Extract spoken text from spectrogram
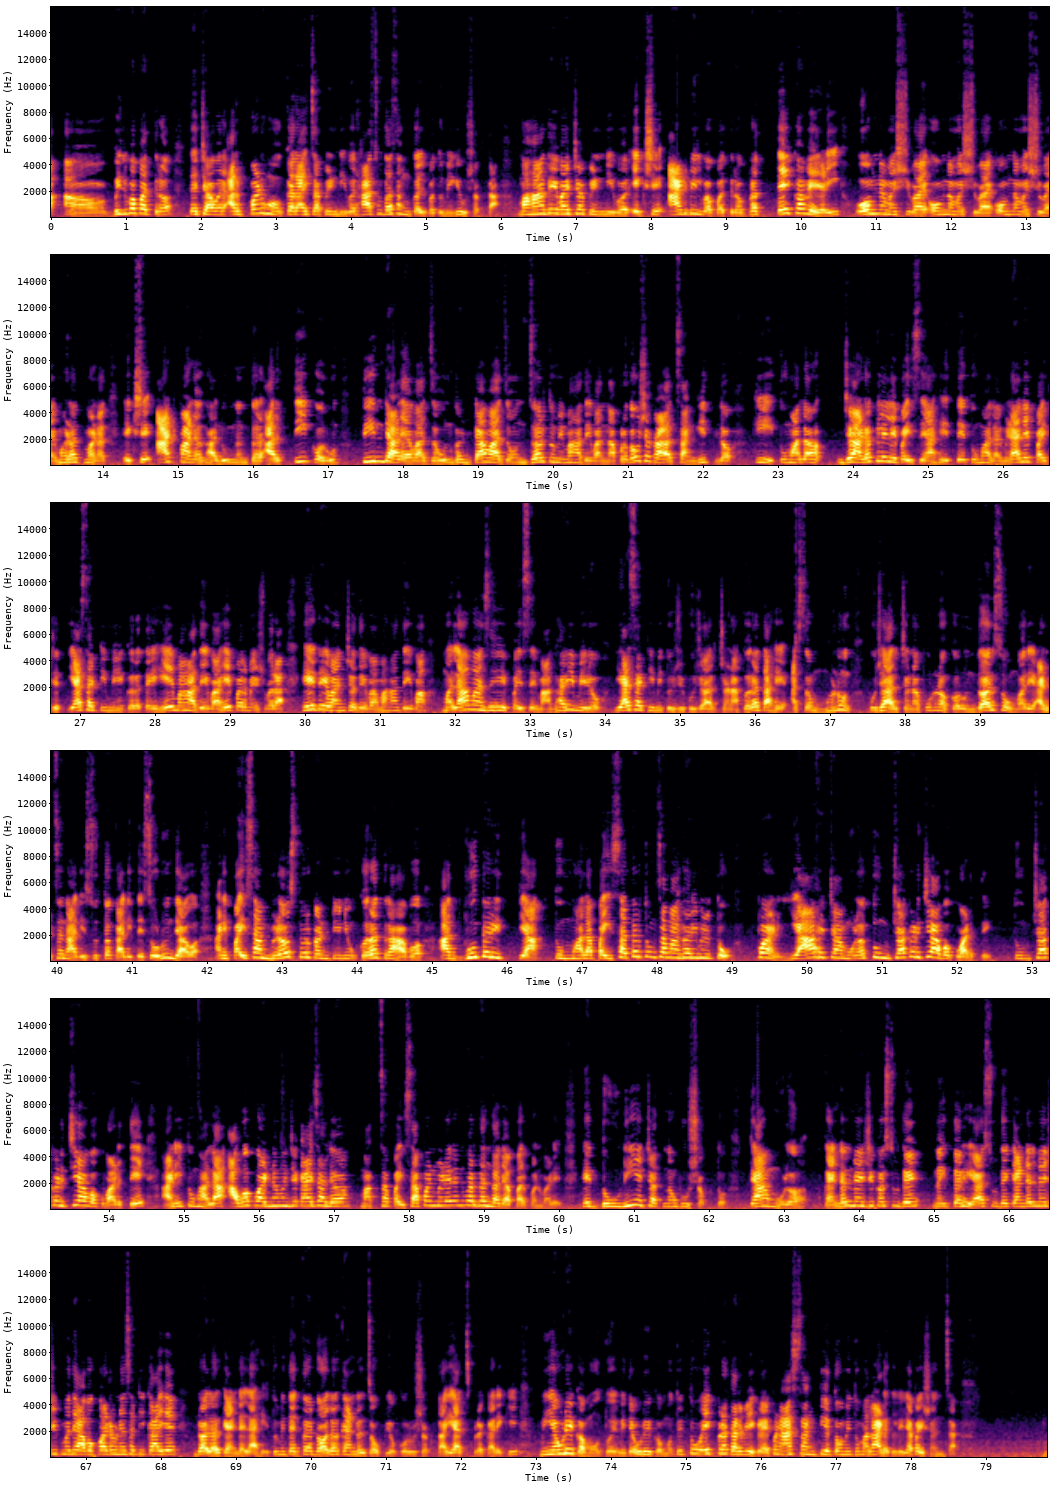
बिल्वपत्र त्याच्यावर अर्पण हो करायचा पिंडीवर हा सुद्धा संकल्प तुम्ही घेऊ शकता. महादेवाच्या पिंडीवर एकशे आठ बिल्वपत्र प्रत्येक वेळी ओम नम शिवाय ओम नम शिवाय ओम नम शिवाय म्हणत म्हणत एकशे आठ पानं घालून नंतर आरती करून तीन टाळ्या वाजवून घंटा वाजवून जर तुम्ही महादेवांना प्रदोष काळात सांगितलं की तुम्हाला जे अडकलेले पैसे आहेत ते तुम्हाला मिळाले पाहिजेत. यासाठी मी हे करत आहे. हे महादेवा हे परमेश्वरा हे देवांच्या देवा महादेवा मला माझे हे पैसे माघारी मिळव यासाठी मी तुझी पूजा अर्चना करत आहे. असं म्हणून पूजा अर्चना पूर्ण करून दर सोमवारी अडचण आली सुतक आली ते सोडून द्यावं आणि पैसा मिळवस्तोवर कंटिन्यू करत राहावं. अद्भुतरित्या तुम्हाला पैसा तर तुमचा माघारी मिळतो पण या ह्याच्यामुळं तुमच्याकडची आवक वाढते. तुमच्याकडची आवक वाढते आणि तुम्हाला आवक वाढणं म्हणजे काय झालं? मागचा पैसा पण मिळेल आणि वरधंदा व्यापार पण वाढेल. हे दोन्ही याच्यातनं होऊ शकतं. त्यामुळं कॅन्डल मॅजिक असू दे नाहीतर हे असू दे. कॅन्डल मॅजिकमध्ये आवक वाढवण्यासाठी काय आहे? डॉलर कॅन्डल आहे. तुम्ही त्याचा डॉलर कॅन्डलचा उपयोग करू शकता. याच प्रकारे की मी एवढे कमवतोय मी तेवढे कमवतोय. तो एक प्रकार वेगळा आहे. पण आज सांगते तो मी तुम्हाला अडकलेल्या पैशांचा.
